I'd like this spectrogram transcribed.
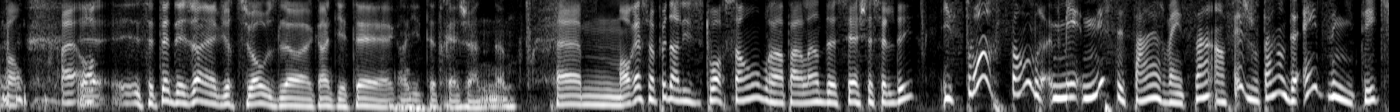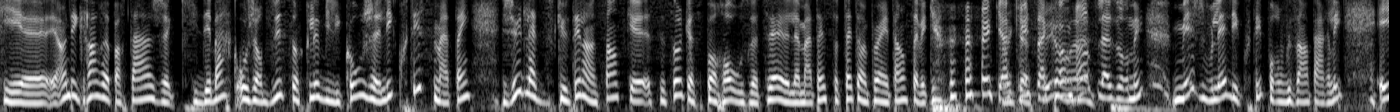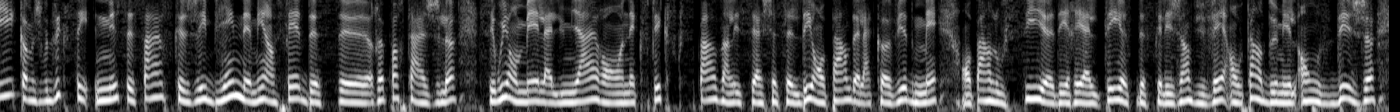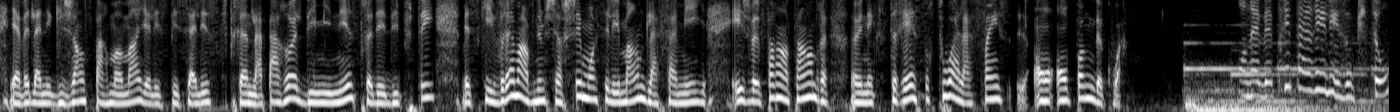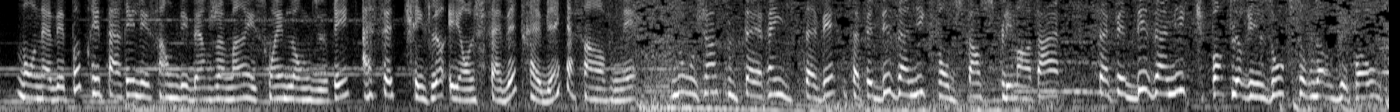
Bon. Euh, euh, c'était déjà un virtuose, là, quand il était, quand il était très jeune. Euh, on reste un peu dans les histoires sombres en parlant de CHSLD. Histoire sombre, mais nécessaire, Vincent. En fait, je vous parle de Indignité, qui est euh, un des grands reportages qui débarque aujourd'hui sur Club Illico. Je l'ai écouté ce matin. J'ai eu de la difficulté dans le sens que c'est sûr que c'est pas rose. Là, sais, le matin, c'est peut-être un peu intense avec un café, ça commence la journée. Mais je voulais l'écouter pour vous en parler. Et comme je vous dis que c'est nécessaire, ce que j'ai bien aimé en fait de ce reportage-là, c'est oui, on met la lumière, on explique ce qui se passe dans les CHSLD, on parle de la COVID, mais on parle aussi euh, des réalités de ce que les gens vivaient autant en 2011 déjà. Il y avait de la négligence par moment. Il y a les spécialistes qui prennent la parole, des ministres, des députés. Mais ce qui est vraiment venu me chercher, moi, c'est les membres de la famille. Et je vais faire entendre un extrait, surtout à la fin. On, on pogne de quoi? On avait préparé les hôpitaux, mais on n'avait pas préparé les centres d'hébergement et soins de longue durée à cette crise-là. Et on le savait très bien qu'elle s'en venait. Nos gens sur le terrain, ils savaient. Ça fait des années qu'ils font du temps supplémentaire. Ça fait des années qu'ils portent le réseau sur leurs épaules.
